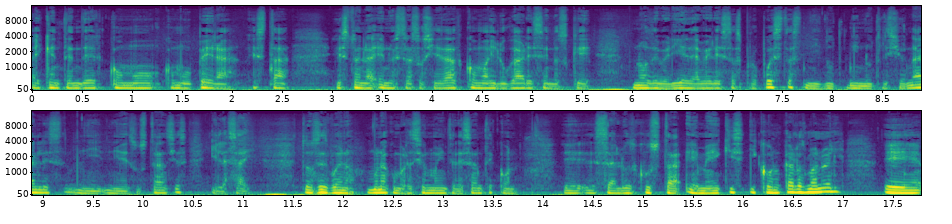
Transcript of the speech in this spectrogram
hay que entender cómo, cómo opera esta, esto en, la, en, nuestra sociedad, cómo hay lugares en los que no debería de haber estas propuestas, ni, ni nutricionales, ni, ni, de sustancias, y las hay. Entonces, bueno, una conversación muy interesante con eh, Salud Justa MX y con Carlos Manuel. Eh,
